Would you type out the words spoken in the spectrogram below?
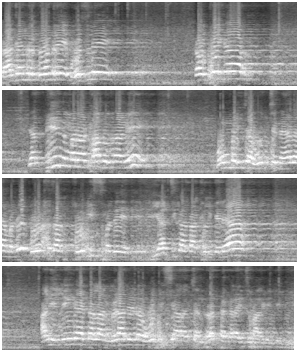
राजेंद्र कोंडरे भोसले कवठेकर या तीन मराठा लोकांनी मुंबईच्या उच्च न्यायालयामध्ये दोन हजार चोवीसमध्ये याचिका दाखल केल्या. आणि लिंगायताला मिळालेलं ओबीसी आरक्षण रद्द करायची मागणी केली.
